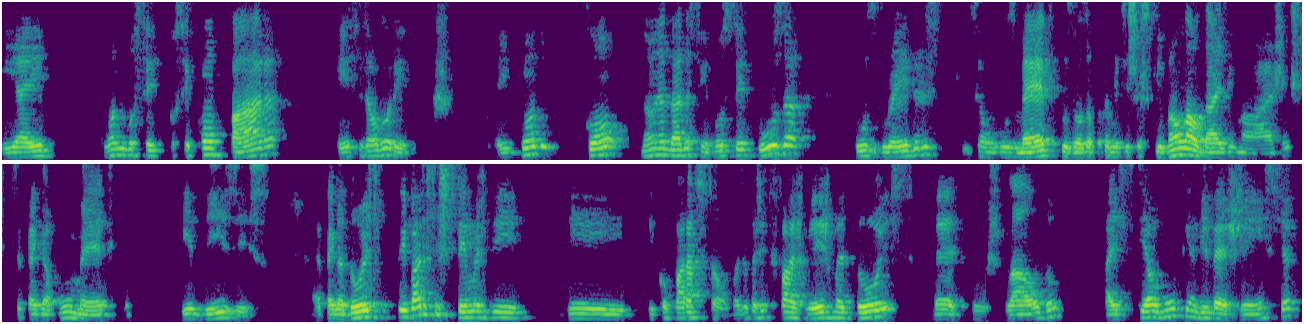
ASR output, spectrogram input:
E aí, quando você, você compara esses algoritmos, e quando, com, na verdade, assim, você usa os graders, que são os médicos, os optometristas que vão laudar as imagens. Você pega um médico e diz isso. Aí pega dois, tem vários sistemas de, de, de, comparação, mas o que a gente faz mesmo é dois médicos laudam, aí se algum tem divergência,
